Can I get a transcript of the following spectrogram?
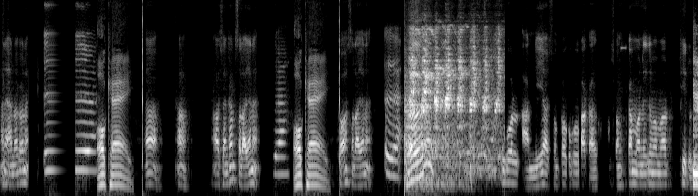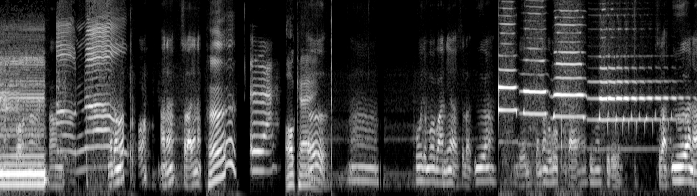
อันนั้นอันนั้นก็น่ะเอือ Okay. อ่าอ่าอ่าสังคำสลายน่ะเกลือ Okay. ขอสลายน่ะเอือ Huh? ทุกคนอ่านนี้อะสองก็ก็บอกว่าสองคำวันนี้จะมามาผิดหรือไม่ก็อ่าไม่ต้องก็อ่านะสลายน่ะ Huh? เอือเอ Okay. ออ่า ผู้จำว่าบ้านเนี่ยสระเอื้อเดินฉันต้องก็พูดภาษาที่มันผิดเลยสระเอื้อนะ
